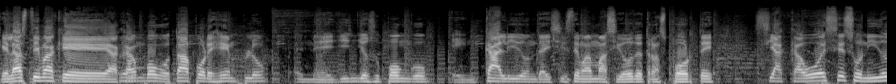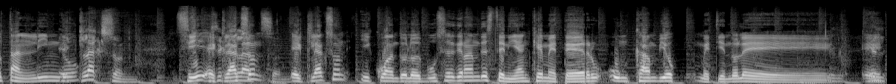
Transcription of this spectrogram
Qué lástima que acá en Bogotá, por ejemplo, en Medellín yo supongo, en Cali, donde hay sistemas masivos de transporte, se acabó ese sonido tan lindo. El claxon. Sí, el claxon, claxon. el claxon y cuando los buses grandes tenían que meter un cambio metiéndole El- el-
